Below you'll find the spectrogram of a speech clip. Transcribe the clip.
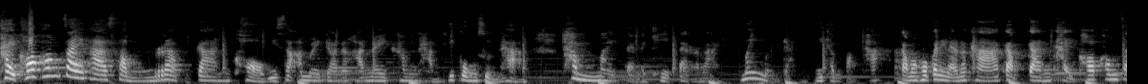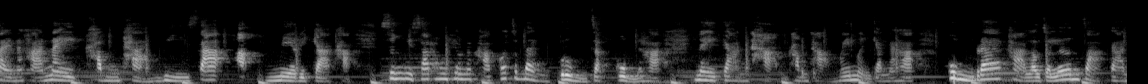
ไขข้อข้องใจค่ะสำหรับการขอวีซ่าอเมริกานะคะ ในคำถามที่กงสุลถามทำไมแต่ละเคสแต่ละรายไม่เหมือนกัน มีคำตอบค่ะ กลับมาพบกันอีกแล้วนะคะ กับการไขข้อข้องใจนะคะ ในคำถามวีซ่าอเมริกาค่ะ ซึ่งวีซ่าท่องเที่ยวนะคะ ก็จะแบ่งกลุ่มจากกลุ่มนะคะ ในการถามคำถามไม่เหมือนกันนะคะ กลุ่มแรกค่ะเราจะเริ่มจากการ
